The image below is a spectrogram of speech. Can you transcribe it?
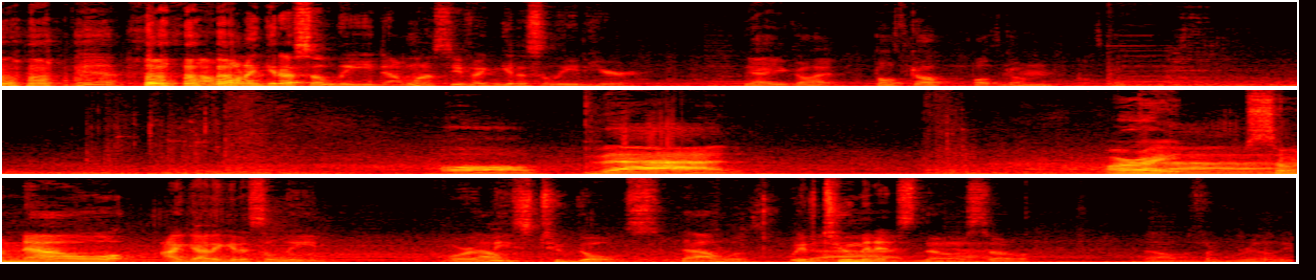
Yeah. I want to get us a lead. I want to see if I can get us a lead here. Yeah, you go ahead. Both go. Both go. Mhm. Both go. Oh, bad. All right. Ah. So now I got to get us a lead, or at least two goals. That was. We have two minutes though, man. so that was really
